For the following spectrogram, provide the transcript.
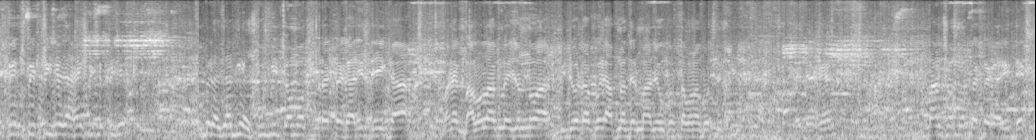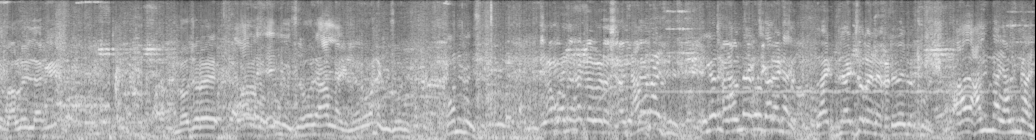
পিছ- পিছ- পিছিয়ে যায় পিছিয়ে খুবই চমৎকার একটা গাড়ি দেখা অনেক ভালো লাগল এই জন্য ভিডিওটা করে আপনাদের মাঝে উপস্থাপনা করতেছি দেখেন মানসম্মত একটা গাড়ি দেখতে ভালোই লাগে নজরে আর লাগে অনেক অনেক হইছে সামনে আছে এখানে সামনে আছে গাড়ি নাই লাইট লাইট জ্বলাই না ড্রাইভার কই? আলিম নাই আলিম নাই।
